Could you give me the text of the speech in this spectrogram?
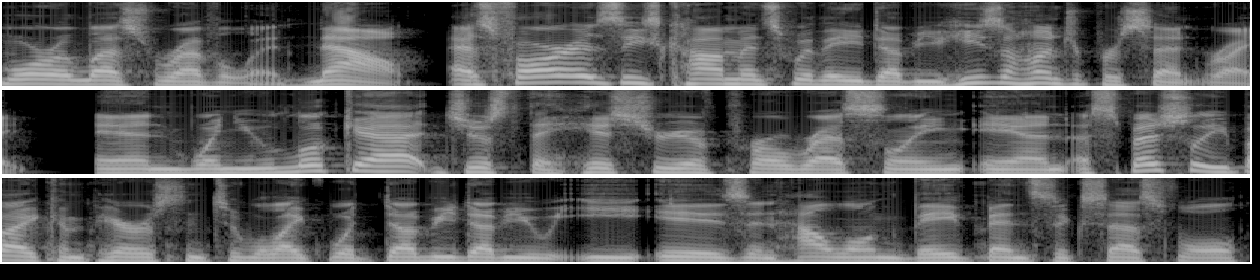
more or less revel in. Now, as far as these comments with AW, he's 100% right. And when you look at just the history of pro wrestling, and especially by comparison to like what WWE is and how long they've been successful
